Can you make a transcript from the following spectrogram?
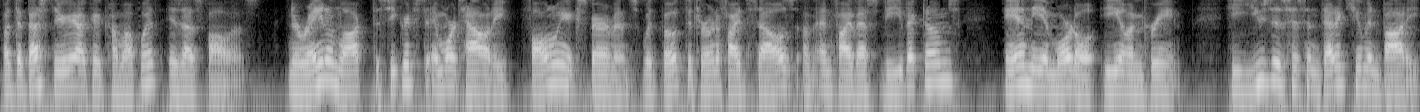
but the best theory I could come up with is as follows. Narain unlocked the secrets to immortality following experiments with both the dronified cells of N5SV victims and the immortal Eon Green. He uses his synthetic human body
